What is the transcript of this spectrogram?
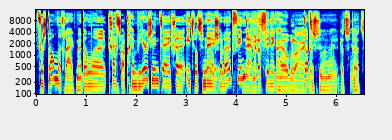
verstandig lijkt me. Dan eh, krijgt ze ook geen weerzin tegen iets wat ze nu Nee. nog zo leuk vindt. Nee, maar dat vind ik heel belangrijk. Dat is ze- belangrijk, Dat ze, ja. dat,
